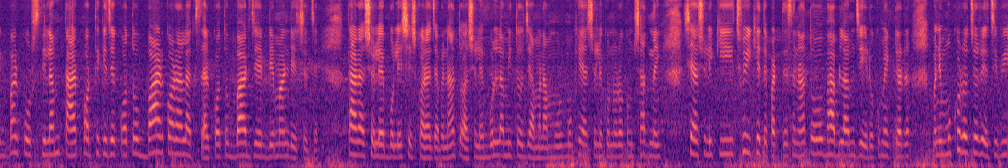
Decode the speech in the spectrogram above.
একবার করছিলাম, তারপর থেকে যে কতবার করা লাগছে আর কতবার যে ডিমান্ড এসেছে, তার আসলে বলে শেষ করা যাবে না। তো আসলে বললামই তো যে আমার আম্মুর মুখে আসলে কোনো রকম স্বাদ নেই, সে আসলে কিছুই খেতে পারতেছে না। তো ভাবলাম যে এরকম একটা মানে মুখরোচক রেসিপি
